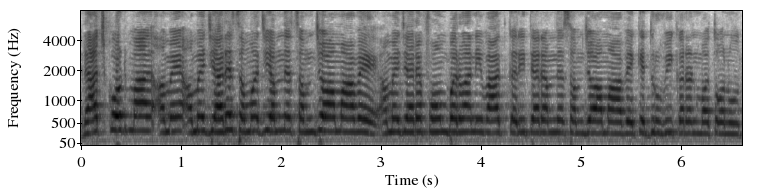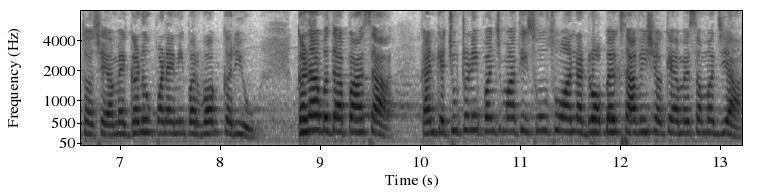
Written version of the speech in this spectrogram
રાજકોટમાં અમે અમે જ્યારે સમજીએ, અમને સમજાવવામાં આવે, અમે જ્યારે ફોર્મ ભરવાની વાત કરી ત્યારે અમને સમજાવવામાં આવે કે ધ્રુવીકરણ મતોનું થશે. અમે ઘણું પણ એની પર વર્ક કર્યું. ઘણા બધા પાસા, કારણ કે ચૂંટણી પંચમાંથી શું શું આના ડ્રોબેક્સ આવી શકે અમે સમજ્યા.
